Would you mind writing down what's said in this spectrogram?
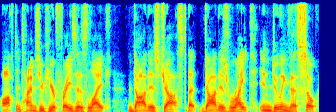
oftentimes you hear phrases like, God is just, that God is right in doing this. So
